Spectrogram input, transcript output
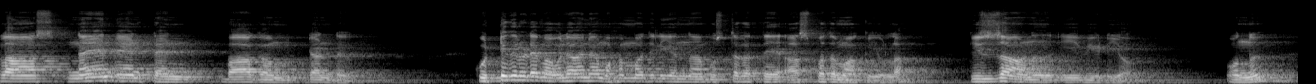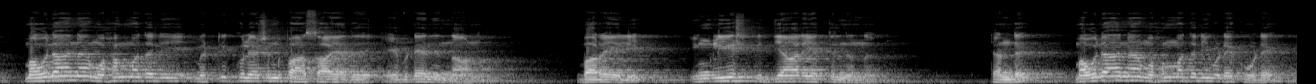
ക്ലാസ് നയൻ ആൻഡ് ടെൻ ഭാഗം രണ്ട്. കുട്ടികളുടെ മൗലാന മുഹമ്മദലി എന്ന പുസ്തകത്തെ ആസ്പദമാക്കിയുള്ള ക്വിസാണ് ഈ വീഡിയോ. ഒന്ന് മൗലാന മുഹമ്മദ് അലി മെട്രിക്കുലേഷൻ പാസ്സായത് എവിടെ നിന്നാണ്? ബറേലി ഇംഗ്ലീഷ് വിദ്യാലയത്തിൽ നിന്ന്. രണ്ട് മൗലാന മുഹമ്മദ് അലിയുടെ കൂടെ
